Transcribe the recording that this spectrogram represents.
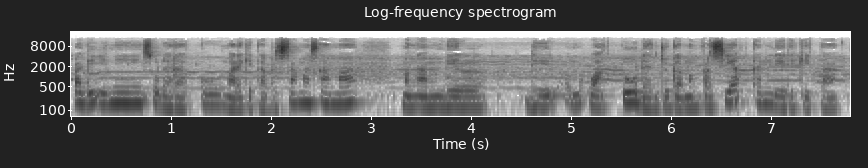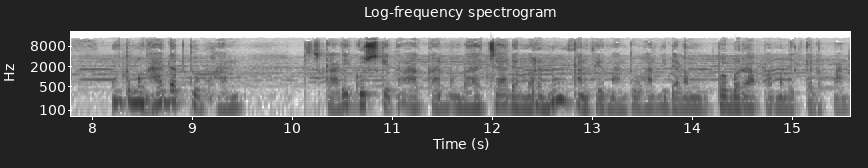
Pagi ini saudaraku mari kita bersama-sama mengambil di waktu dan juga mempersiapkan diri kita untuk menghadap Tuhan, sekaligus kita akan membaca dan merenungkan firman Tuhan di dalam beberapa menit ke depan.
